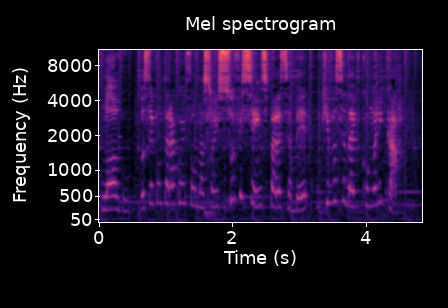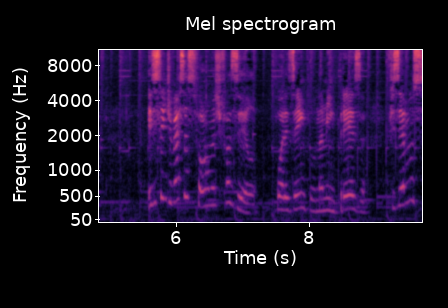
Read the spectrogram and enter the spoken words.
Logo, você contará com informações suficientes para saber o que você deve comunicar. Existem diversas formas de fazê-la. Por exemplo, na minha empresa, fizemos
